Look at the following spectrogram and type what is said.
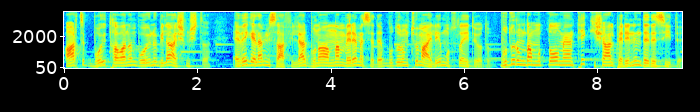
artık boyu tavanın boyunu bile aşmıştı. Eve gelen misafirler buna anlam veremese de bu durum tüm aileyi mutlu ediyordu. Bu durumdan mutlu olmayan tek kişi Alperen'in dedesiydi.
